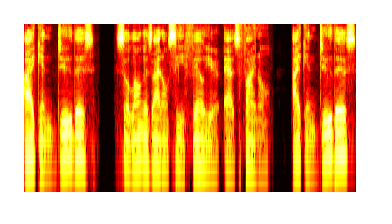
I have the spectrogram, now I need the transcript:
I can do this so long as I don't see failure as final. I can do this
